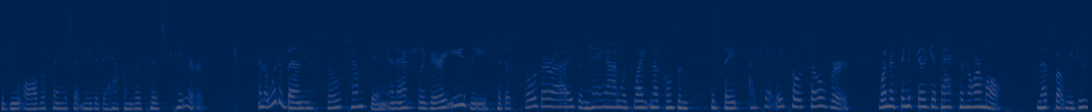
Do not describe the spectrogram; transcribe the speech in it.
to do all the things that needed to happen with his care. And it would have been so tempting and actually very easy to just close our eyes and hang on with white knuckles and, and say, I can't wait till it's over. When are things going to get back to normal? And that's what we do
